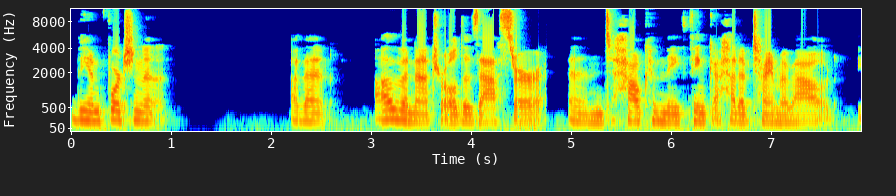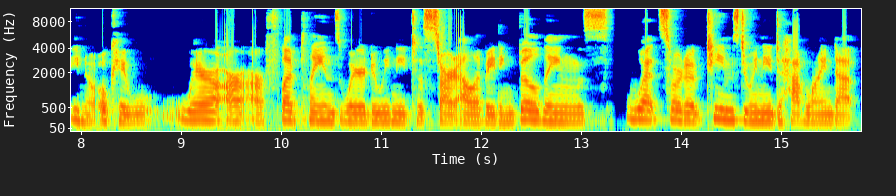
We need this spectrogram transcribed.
the unfortunate event of a natural disaster and how can they think ahead of time about you know okay where are our floodplains? Where do we need to start elevating buildings? What sort of teams do we need to have lined up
